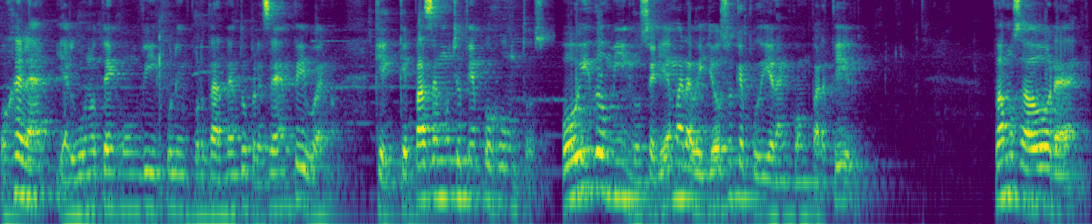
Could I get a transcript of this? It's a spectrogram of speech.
Ojalá y alguno tenga un vínculo importante en tu presente y bueno, que, que pasen mucho tiempo juntos. Hoy domingo sería maravilloso que pudieran compartir. Vamos ahora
